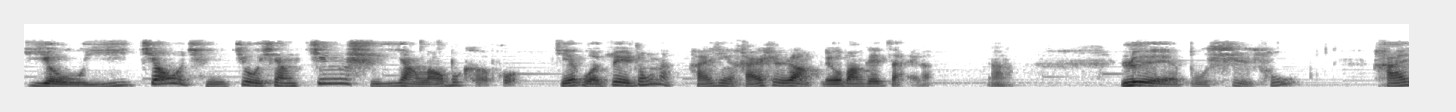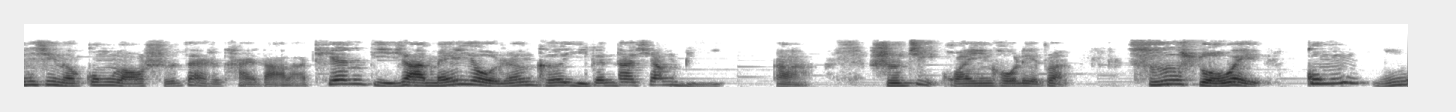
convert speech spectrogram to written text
友谊交情，就像金石一样牢不可破。结果最终呢，韩信还是让刘邦给宰了啊。略不释出，韩信的功劳实在是太大了，天底下没有人可以跟他相比。啊，《史记·淮阴侯列传》，此所谓功无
